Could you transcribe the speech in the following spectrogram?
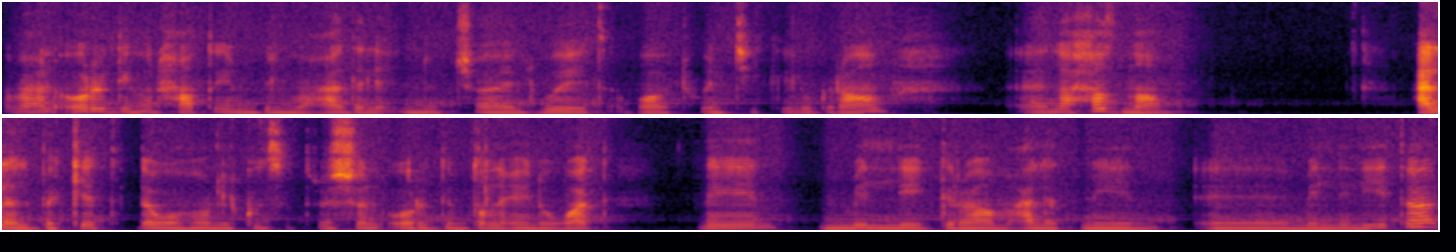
طبعا already هون حاطين بالمعادلة انه child weight about 20 كيلوغرام uh, لاحظنا على ال packet دوا هون ال concentration already مطلعينه what 2 ملي جرام على 2 ملي لتر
